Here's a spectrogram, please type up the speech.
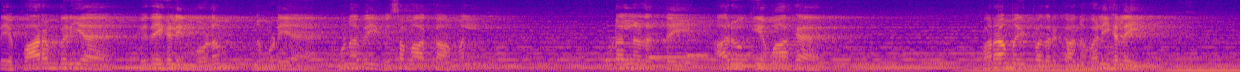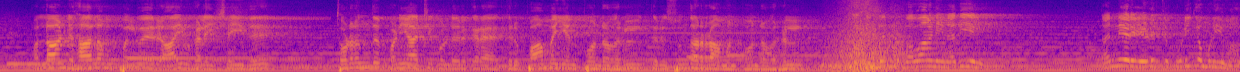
நம்முடைய பாரம்பரிய விதைகளின் மூலம் நம்முடைய உணவை விஷமாக்காமல் உடல் நலத்தை ஆரோக்கியமாக பராமரிப்பதற்கான வழிகளை பல்லாண்டு காலம் பல்வேறு ஆய்வுகளை செய்து தொடர்ந்து பணியாற்றி கொண்டிருக்கிற திரு பாமையன் போன்றவர்கள் திரு சுந்தரராமன் போன்றவர்கள் சென்று பவானி நதியில் தண்ணீரை எடுத்து குடிக்க முடியுமா?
